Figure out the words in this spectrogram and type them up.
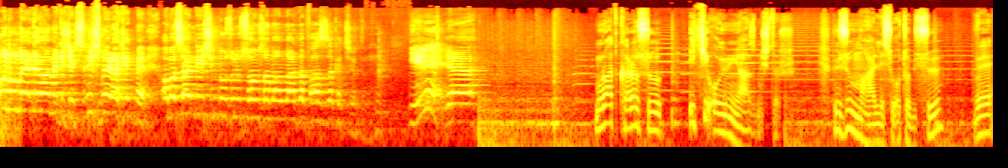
anılmaya devam edeceksin. Hiç merak etme. Ama sen de işin dozunu son zamanlarda fazla kaçırdın. Değil mi? Ya Murat Karasu iki oyun yazmıştır. Hüzün Mahallesi Otobüsü ve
